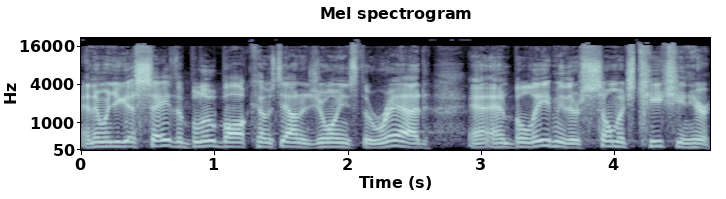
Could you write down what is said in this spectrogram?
And then when you get saved, the blue ball comes down and joins the red. And, and, believe me, there's so much teaching here.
